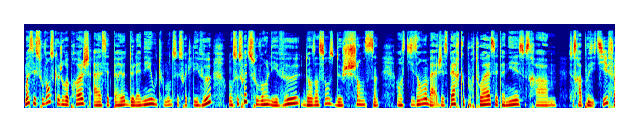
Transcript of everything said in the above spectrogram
Moi, c'est souvent ce que je reproche à cette période de l'année où tout le monde se souhaite les vœux. On se souhaite souvent les vœux dans un sens de chance, en se disant, bah, j'espère que pour toi, cette année, ce sera, ce sera positif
